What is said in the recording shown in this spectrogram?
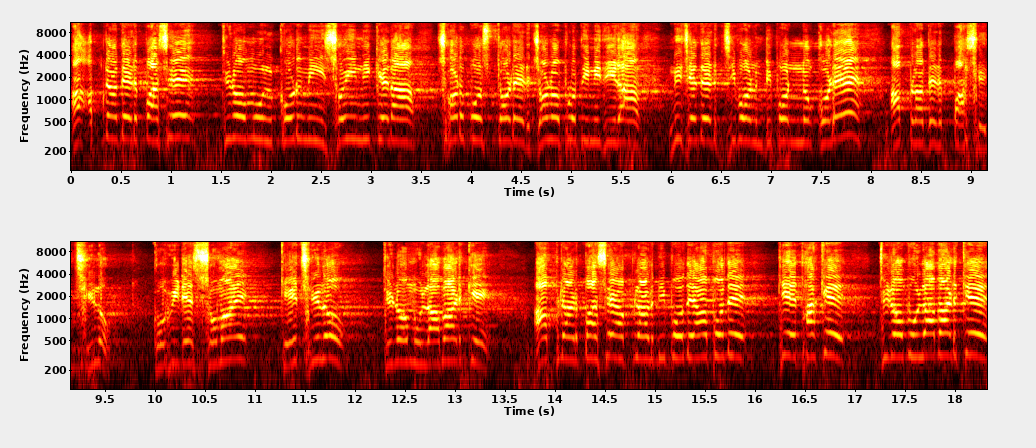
আপনাদের পাশে তৃণমূল কর্মী, সৈনিকেরা, সর্বস্তরের জনপ্রতিনিধিরা নিজেদের জীবন বিপন্ন করে আপনাদের পাশে ছিল। কোভিডের সময় কে ছিল? তৃণমূল আবার কে? আপনার পাশে, আপনার বিপদে, আপদে কে থাকে? তৃণমূল আবার কে?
